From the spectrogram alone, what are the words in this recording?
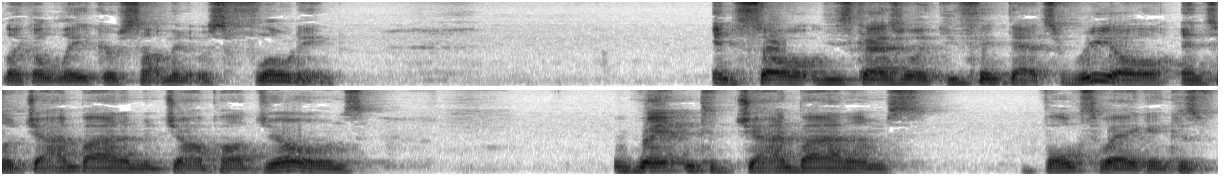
like a lake or something and it was floating. And so these guys were like, "Do you think that's real?" And so John Bonham and John Paul Jones went into John Bonham's Volkswagen because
